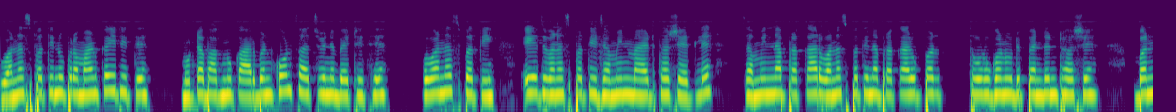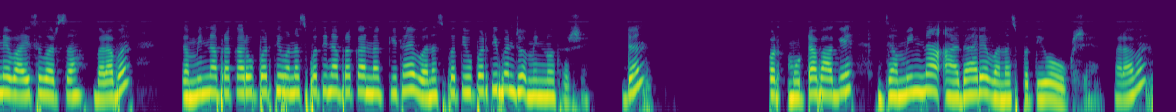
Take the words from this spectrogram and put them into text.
વનસ્પતિનું પ્રમાણ કઈ રીતે? મોટાભાગનું કાર્બન કોણ સાચવીને બેઠી છે? વનસ્પતિ. એ જ વનસ્પતિ જમીનમાં એડ થશે એટલે જમીનના પ્રકાર, વનસ્પતિના પ્રકાર ઉપર થોડું ઘણું ડિપેન્ડન્ટ હશે. બંને વાઇસ વર્ષા બરાબર? જમીનના પ્રકાર ઉપરથી વનસ્પતિના પ્રકાર નક્કી થાય, વનસ્પતિ ઉપરથી પણ જમીનનો થશે. ડન પણ મોટા ભાગે જમીનના આધારે વનસ્પતિઓ ઉગશે, બરાબર?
